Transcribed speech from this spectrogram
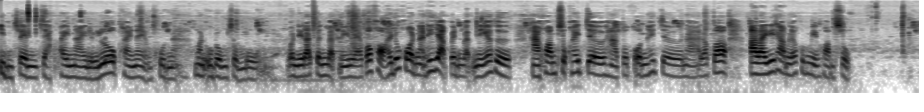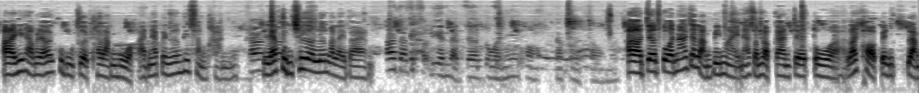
อิ่มเต็มจากภายในหรือโลกภายในของคุณนะมันอุดมสมบูรณ์ วันนี้รัฐเป็นแบบนี้แล้วก็ขอให้ทุกคนนะที่อยากเป็นแบบนี้ก็คือ หาความสุขให้เจอ หาตัวตนให้เจอนะ แล้วก็อะไรที่ทำแล้วคุณมีความสุข อะไรที่ทำแล้วให้คุณเกิดพลังบวก อันนี้เป็นเรื่องที่สำคัญ และคุณเชื่อเรื่องอะไรบ้าง ถ้าจะเรียนแบบเจอตัวนี่พอจะเปิดต่อไหมเอ่อเจอตัวน่าจะหลังปีใหม่นะสำหรับการเจอตัวรัฐขอเป็นหลัง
